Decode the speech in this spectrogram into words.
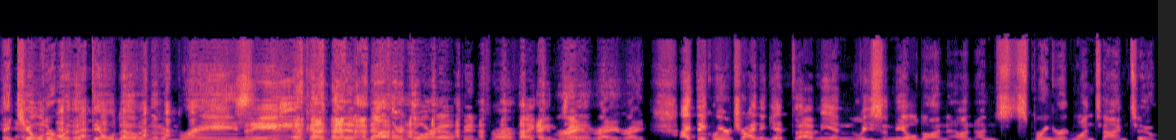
They killed her with a dildo into the brain. and- See, it could have been another door open for our Viking right, Jim. right, right. I think we were trying to get uh, me and Lisa Neild on, on on Springer at one time too,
